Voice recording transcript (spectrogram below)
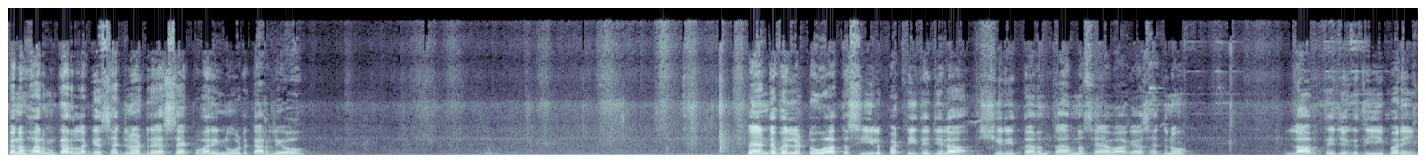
ਕਨਫਰਮ ਕਰਨ ਲੱਗੇ ਸੱਜਣੋ ਐਡਰੈਸ ਇੱਕ ਵਾਰੀ ਨੋਟ ਕਰ ਲਿਓ। ਪਿੰਡ ਬਲਟੋਆ ਤਹਿਸੀਲ ਪੱਟੀ ਤੇ ਜ਼ਿਲ੍ਹਾ ਸ਼੍ਰੀ ਤਰਨਤਾਰਨ ਸਾਹਿਬ ਆ ਗਿਆ ਸੱਜਣੋ। ਲਵ ਤੇ ਜਗਦੀਪ ਹਰੀ।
